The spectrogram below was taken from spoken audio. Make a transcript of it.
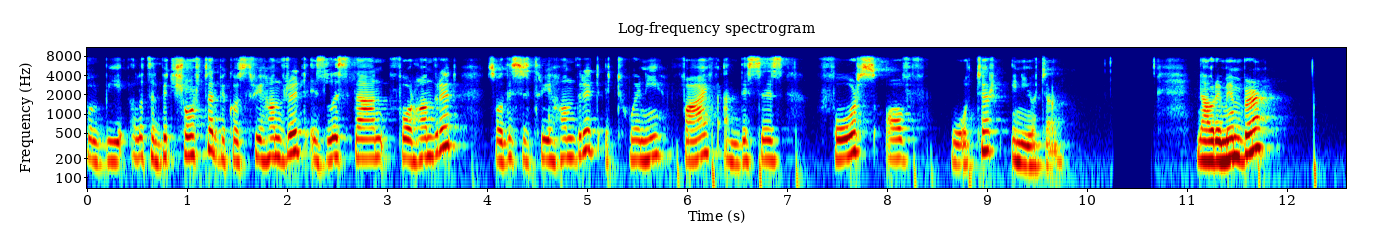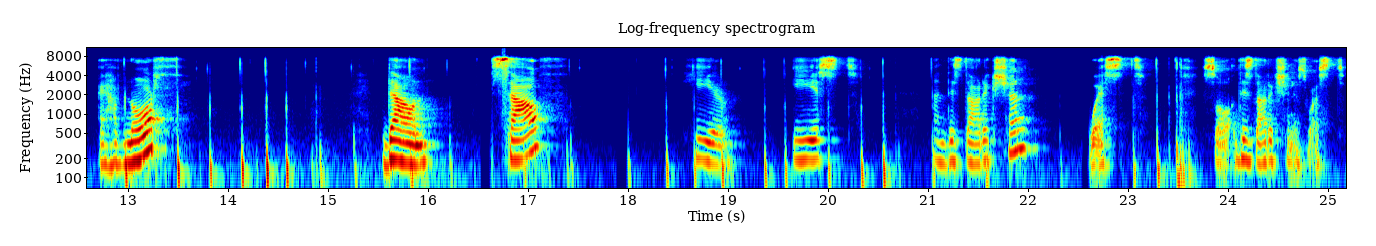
will be a little bit shorter because 300 is less than 400. So this is 325 and this is force of water in Newton. Now remember, I have north, down, south, here, east, and this direction, west. So this direction is west.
